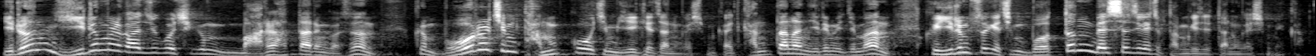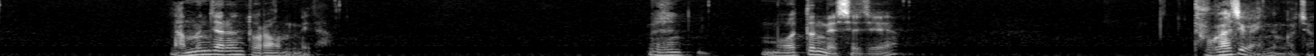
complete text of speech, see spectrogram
이런 이름을 가지고 지금 말을 한다는 것은 그럼 뭐를 지금 담고 지금 얘기하자는 것입니까? 간단한 이름이지만 그 이름 속에 지금 뭐 어떤 메시지가 지금 담겨져 있다는 것입니까? 남은 자는 돌아옵니다. 무슨 뭐 어떤 메시지예요? 두 가지가 있는 거죠.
